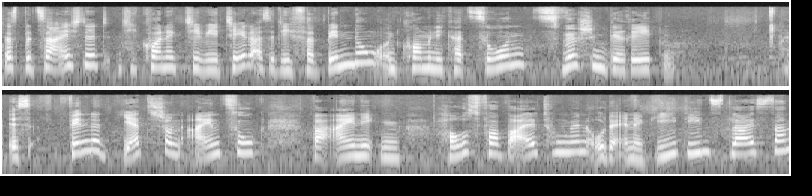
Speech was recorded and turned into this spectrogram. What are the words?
Das bezeichnet die Konnektivität, also die Verbindung und Kommunikation zwischen Geräten. Es findet jetzt schon Einzug bei einigen Hausverwaltungen oder Energiedienstleistern,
